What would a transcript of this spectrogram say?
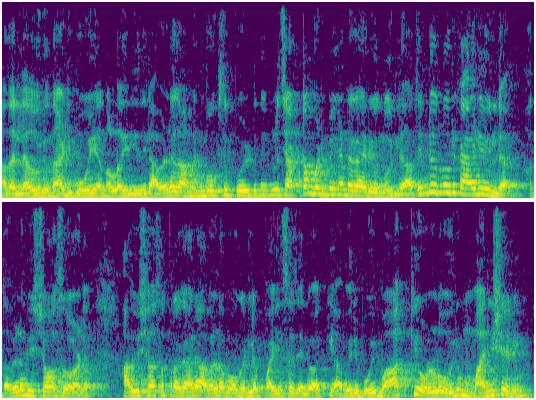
അതല്ലാതെ ഒരു നടി പോയി എന്നുള്ള രീതിയിൽ അവരുടെ കമന്റ് ബോക്സിൽ പോയിട്ട് നിങ്ങൾ ചട്ടം പഠിപ്പിക്കേണ്ട കാര്യമൊന്നുമില്ല. അതിന്റെ ഒന്നും ഒരു കാര്യമില്ല. അത് അവരുടെ വിശ്വാസമാണ്. ആ വിശ്വാസപ്രകാരം അവരുടെ പോക്കറ്റിലെ പൈസ ചിലവാക്കി അവർ പോയി. ബാക്കിയുള്ള ഒരു മനുഷ്യനും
